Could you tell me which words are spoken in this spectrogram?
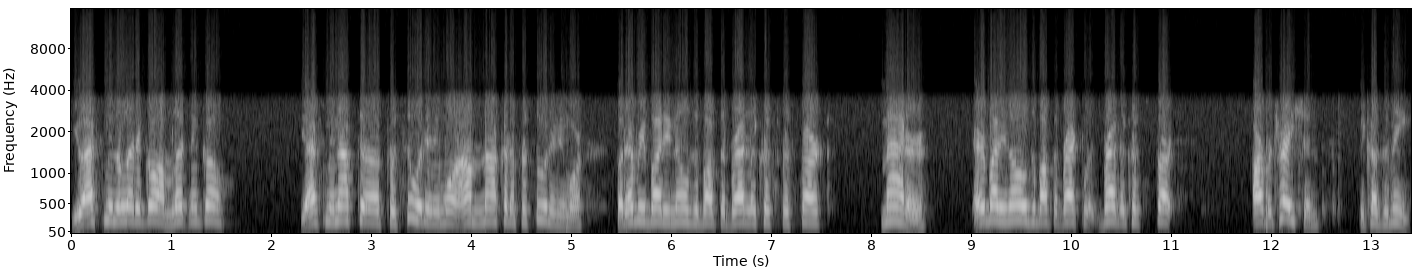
You asked me to let it go, I'm letting it go. You asked me not to pursue it anymore, I'm not going to pursue it anymore. But everybody knows about the Bradley Christopher Stark matter. Everybody knows about the Bradley, Bradley Christopher Stark arbitration because of me.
